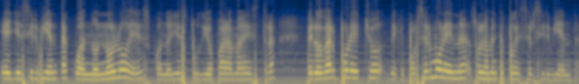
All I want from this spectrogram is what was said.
ella es sirvienta cuando no lo es, cuando ella estudió para maestra, pero dar por hecho de que por ser morena solamente puedes ser sirvienta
